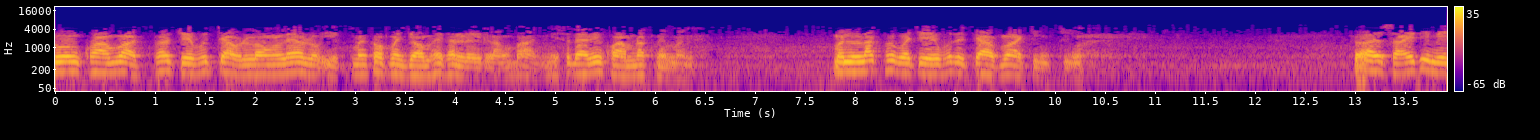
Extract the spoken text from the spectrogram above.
รวมความว่าพระเจ้าพระเจ้าลองแล้วลงอีก มันก็ไม่ยอมให้ท่านเลยหลังบ้านนี่แสดงถึงความรักในมัน มันรักพระเจ้าพระเจ้ามากจริงๆก็อาศัยที่มี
